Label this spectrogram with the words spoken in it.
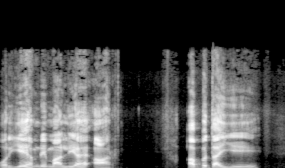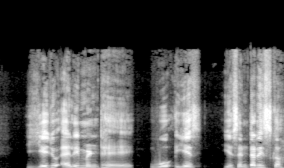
और ये हमने मान लिया है आर अब बताइए, ये जो एलिमेंट है, वो ये ये सेंटर इसका,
